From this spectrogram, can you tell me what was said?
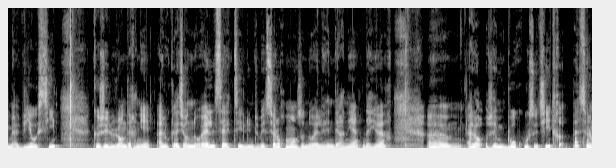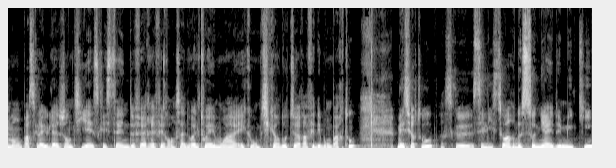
ma vie aussi, que j'ai lu l'an dernier à l'occasion de Noël. Ça a été l'une de mes seules romances de Noël l'année dernière d'ailleurs. Euh, alors j'aime beaucoup ce titre, pas seulement parce qu'elle a eu la gentillesse, Christine, de faire référence à Noël, toi et moi, et que mon petit cœur d'auteur a fait des bons partout, mais surtout parce que c'est l'histoire de Sonia et de Mickey,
